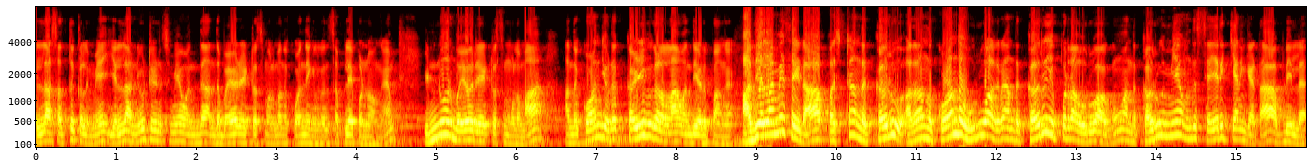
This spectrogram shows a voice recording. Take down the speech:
எல்லா சத்துக்களுமே எல்லா நியூட்ரியன்ஸுமே வந்து அந்த பயோ ரியாக்டர்ஸ் மூலமாக அந்த குழந்தைங்களுக்கு வந்து சப்ளை பண்ணுவாங்க. இன்னொரு பயோ ரியாக்டர்ஸ் மூலமாக அந்த குழந்தையோட கழிவுகளெல்லாம் வந்து எடுப்பாங்க. அது எல்லாமே சைடா ஃபஸ்ட்டு அந்த கரு அதாவது அந்த குழந்தை உருவாகிற அந்த கரு எப்படா உருவாகும்? அந்த கருவுமே வந்து செயற்கையான்னு கேட்டால் அப்படி இல்லை.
